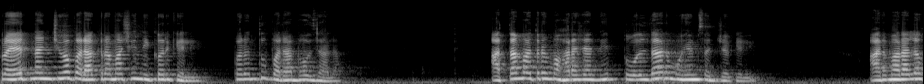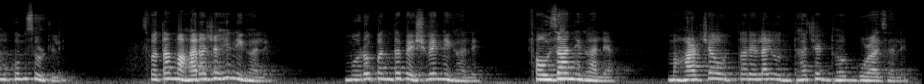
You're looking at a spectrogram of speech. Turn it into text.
प्रयत्नांची व पराक्रमाची निकर केली परंतु पराभव झाला. आता मात्र महाराजांनी तोलदार मोहीम सज्ज केली. आरमाराला हुकूम सुटले. स्वतः महाराजही निघाले. मोरोपंत पेशवे निघाले. फौजा निघाल्या. महाडच्या उत्तरेला युद्धाचे ढग गोळा झाले.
